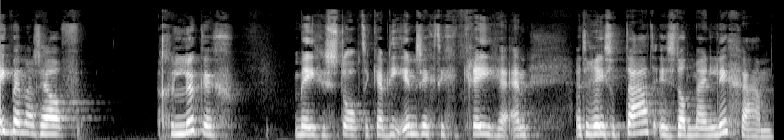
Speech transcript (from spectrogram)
ik ben daar zelf gelukkig mee gestopt. Ik heb die inzichten gekregen. En het resultaat is dat mijn lichaam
